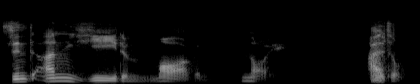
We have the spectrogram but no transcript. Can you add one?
sind an jedem Morgen neu. Also,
